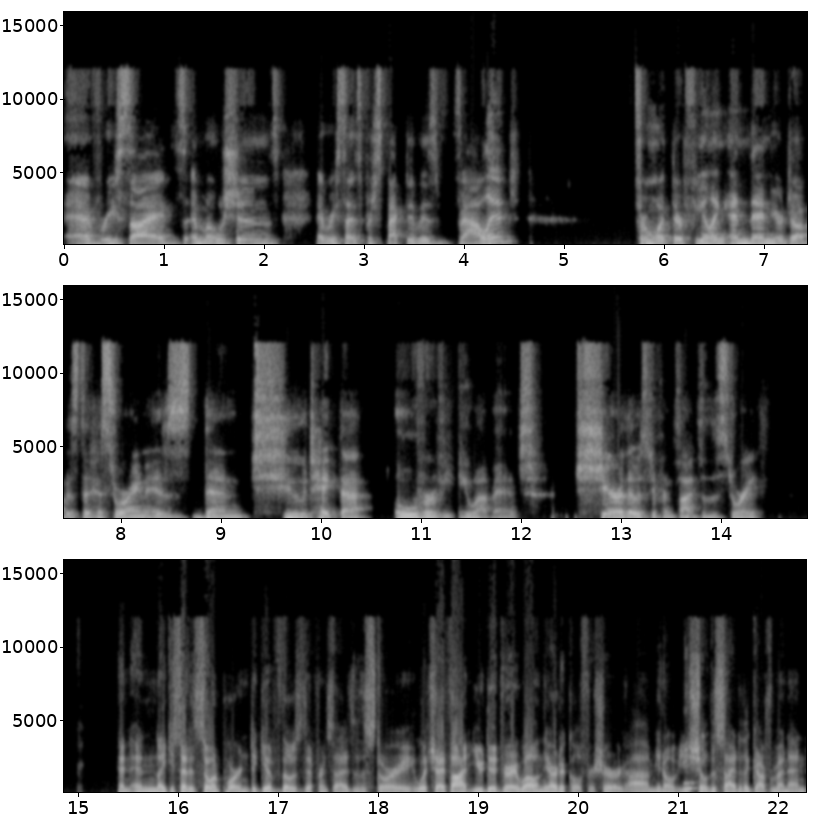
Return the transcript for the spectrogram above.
every side's emotions, every side's perspective is valid from what they're feeling. And then your job as the historian is then to take that overview of it, share those different sides of the story. And and like you said, it's so important to give those different sides of the story, which I thought you did very well in the article for sure. Um, you know, you showed the side of the government, and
